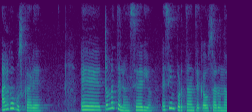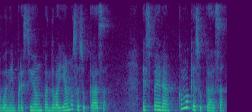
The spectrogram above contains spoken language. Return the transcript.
algo buscaré. Eh, tómatelo en serio, es importante causar una buena impresión cuando vayamos a su casa. Espera, ¿cómo que a su casa?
